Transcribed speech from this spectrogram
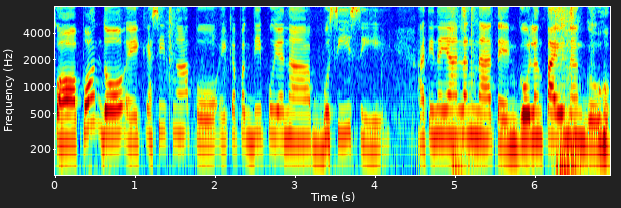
ko- pondo? Eh kasi nga po eh kapag di po yan na busisi at inayan lang natin, go lang tayo ng go.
